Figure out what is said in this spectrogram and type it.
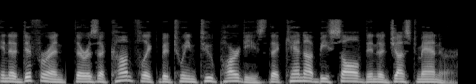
In a differend, there is a conflict between two parties that cannot be solved in a just manner.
